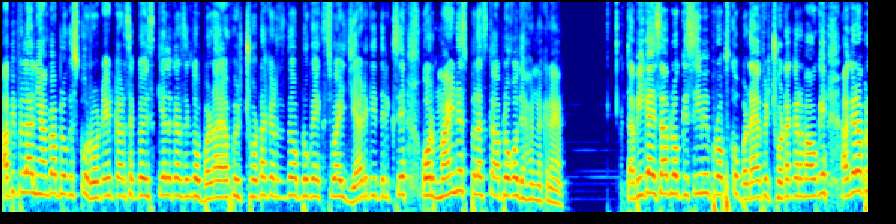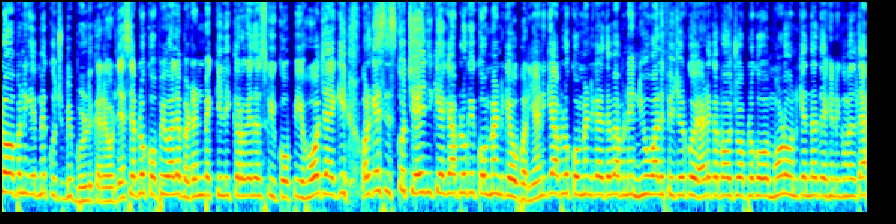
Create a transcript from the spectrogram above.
अभी फ़िलहाल यहाँ पे आप लोग इसको रोटेट कर सकते हो स्केल कर सकते हो, बड़ा या फिर छोटा कर सकते हो। आप लोग एक्स वाई जेड की तरीके से और माइनस प्लस का आप लोग को ध्यान रखना है। तभी का आप लोग किसी भी प्रॉप्स को बड़ा या फिर छोटा करवाओगे। अगर आप लोग अपने गेम में कुछ भी बुल्ड करें और जैसे आप लोग कॉपी वाले बटन पे क्लिक करोगे तो उसकी कॉपी हो जाएगी। और कैसे इसको चेंज किया गया आप लोग के कमेंट के ऊपर, यानी कि आप लोग कमेंट करते हुए अपने न्यू वाले फीचर को ऐड करवाओ, जो आप लोगों को मोड उनके अंदर देखने को मिलता है।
